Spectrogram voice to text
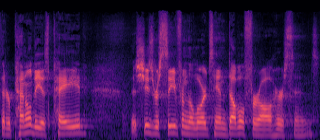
that her penalty is paid, that she's received from the Lord's hand double for all her sins.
